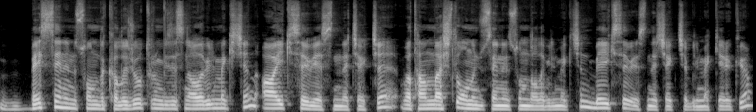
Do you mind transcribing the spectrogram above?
5 senenin sonunda kalıcı oturum vizesini alabilmek için A2 seviyesinde Çekçe, vatandaşlığı 10. senenin sonunda alabilmek için B2 seviyesinde Çekçe bilmek gerekiyor.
